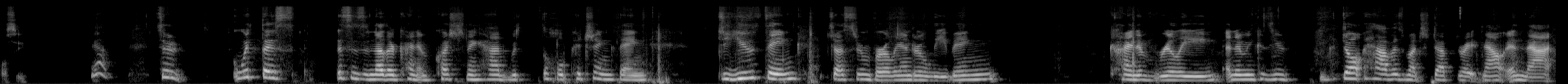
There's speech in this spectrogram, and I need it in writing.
We'll see. Yeah. So with this this is another kind of question I had with the whole pitching thing. Do you think Justin Verlander leaving kind of really, and I mean, because you, you don't have as much depth right now in that.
